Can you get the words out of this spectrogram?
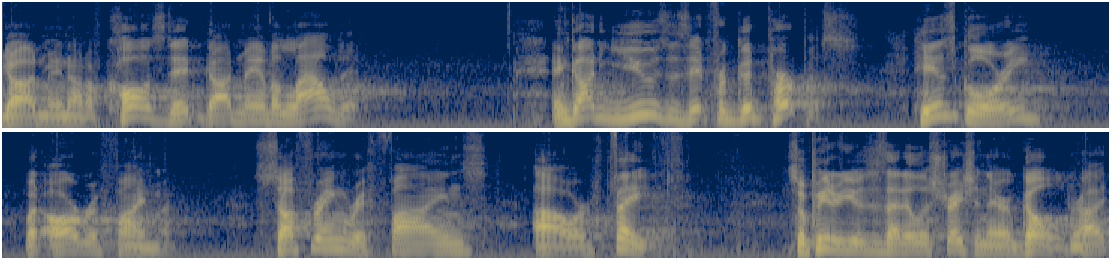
God may not have caused it, God may have allowed it. And God uses it for good purpose. His glory, but our refinement. Suffering refines our faith. So Peter uses that illustration there of gold, right?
